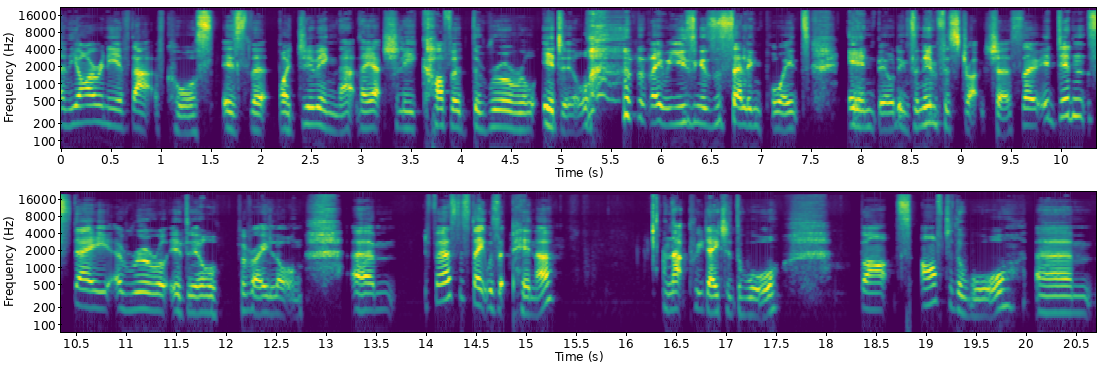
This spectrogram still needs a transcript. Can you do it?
And the irony of that, of course, is that by doing that, they actually covered the rural idyll that they were using as a selling point in buildings and infrastructure. So it didn't stay a rural idyll for very long. Um, first estate was at Pinner, and that predated the war. But after the war, um,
